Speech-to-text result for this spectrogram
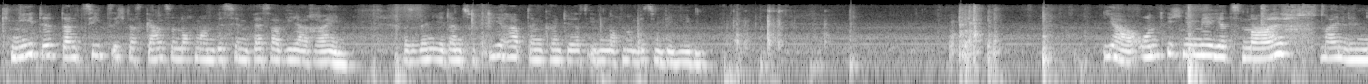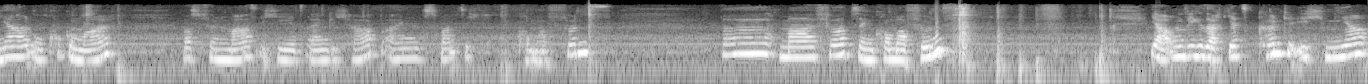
knetet, dann zieht sich das Ganze noch mal ein bisschen besser wieder rein. Also wenn ihr dann zu viel habt, dann könnt ihr das eben noch mal ein bisschen beheben. Ja, und ich nehme mir jetzt mal mein Lineal und gucke mal, was für ein Maß ich hier jetzt eigentlich habe. 21,5 äh, mal 14,5. Ja, und wie gesagt, jetzt könnte ich mir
